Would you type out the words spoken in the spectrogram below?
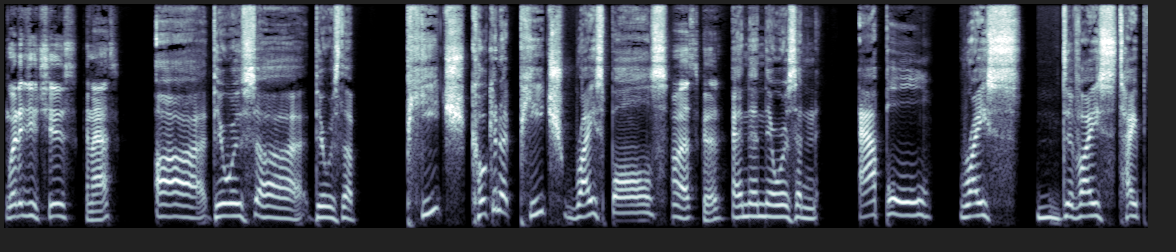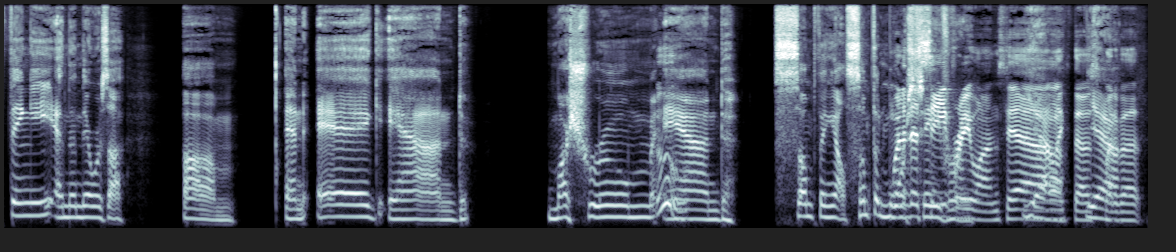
What did you choose? Can I ask? Uh, there was uh, there was the peach coconut peach rice balls, Oh, that's good. and then there was an apple rice device type thingy, and then there was a um an egg and mushroom Ooh. and something else, something more One of the savory, savory. ones. Yeah, Yeah, I like those yeah. quite a bit.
